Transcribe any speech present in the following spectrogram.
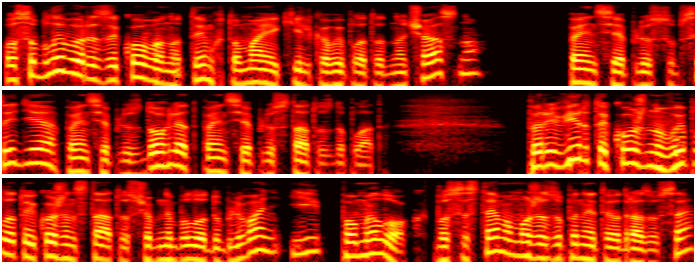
Особливо ризиковано тим, хто має кілька виплат одночасно: пенсія плюс субсидія, пенсія плюс догляд, пенсія плюс статус доплата. Перевірте кожну виплату і кожен статус, щоб не було дублювань і помилок, бо система може зупинити одразу все,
